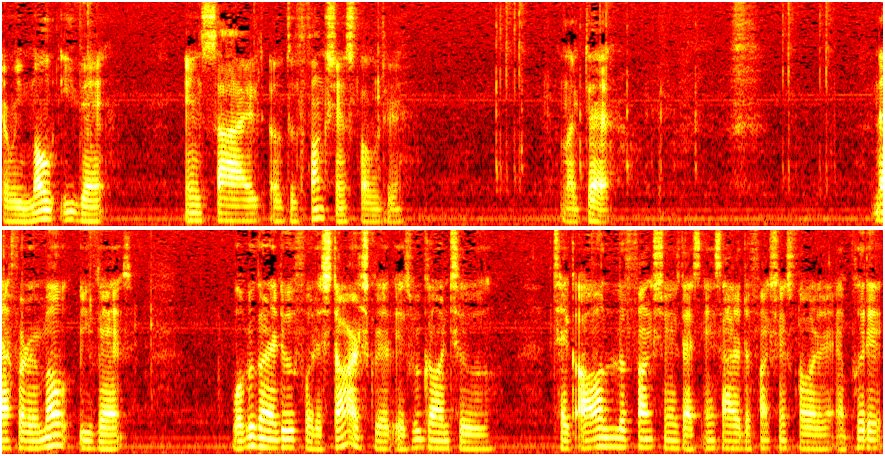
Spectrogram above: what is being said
a remote event inside of the functions folder like that. Now for the remote events, what we're going to do for the star script is we're going to take all the functions that's inside of the functions folder and put it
